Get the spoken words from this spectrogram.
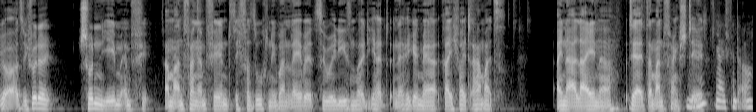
Ja, also ich würde schon jedem am Anfang empfehlen, sich versuchen, über ein Label zu releasen, weil die halt in der Regel mehr Reichweite haben als einer alleine, der jetzt am Anfang steht. Mhm. Ja, ich finde auch.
